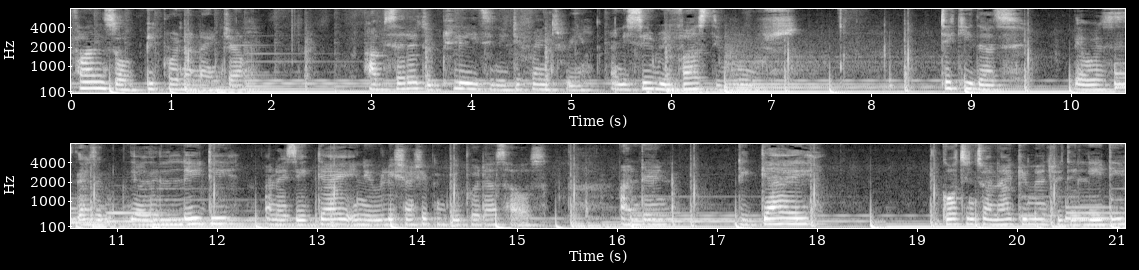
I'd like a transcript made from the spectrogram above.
fans of Big Brother Nigeria have decided to play it in a different way and they say reverse the rules. It that there was there's a there's a lady and there's a guy in a relationship in Big Brother's house and then the guy got into an argument with a lady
